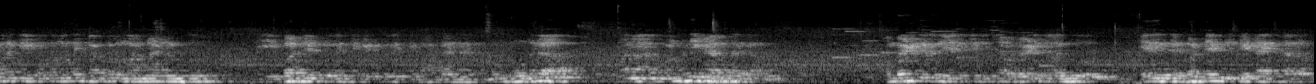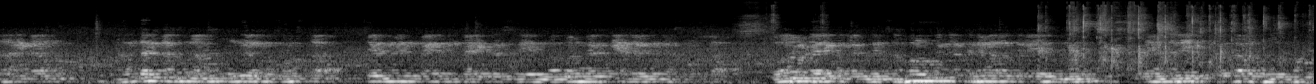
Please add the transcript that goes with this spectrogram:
మనకి కొంతమంది భక్తులు మాట్లాడినప్పుడు ఈ బడ్జెట్ గురించి వీటి గురించి మాట్లాడినారు ముందుగా మన కంపెనీ వ్యాప్తంగా అంబేద్కర్ జయంతి ఉత్సవ వేడుకలకు ఏదైతే బడ్జెట్ కేటాయించారో దాని కారణం మనందరి తరఫున ముందుగా మన సంస్థ chairman managing director Shri Mallan గారికి అదేవిధంగా సంస్థ గౌరవ డైరెక్టర్ గారికి సభాముఖంగా ధన్యవాదాలు తెలియజేస్తున్నాను మీ కృతజ్ఞతలు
